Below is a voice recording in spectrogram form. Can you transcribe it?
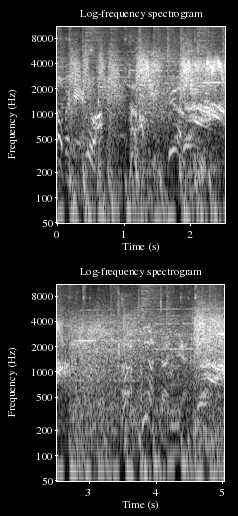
Over here! Not done yet!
